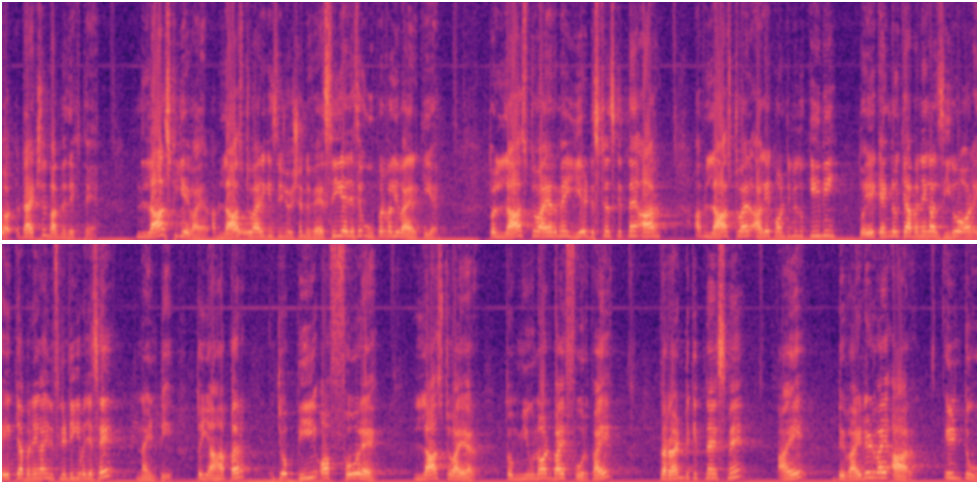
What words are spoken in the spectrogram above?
डायरेक्शन बाद में देखते हैं। लास्ट ये वायर अब लास्ट वायर की सिचुएशन वैसी है जैसे ऊपर वाली वायर की है। तो लास्ट वायर में ये डिस्टेंस कितना है आर अब लास्ट वायर आगे कंटिन्यू तो की नहीं तो एक एंगल क्या बनेगा? ज़ीरो और एक क्या बनेगा? इन्फिनिटी की वजह से 90 तो यहाँ पर जो बी ऑफ़ फोर है लास्ट वायर तो mu naught by four pi current कितना है इसमें? I divided by R into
